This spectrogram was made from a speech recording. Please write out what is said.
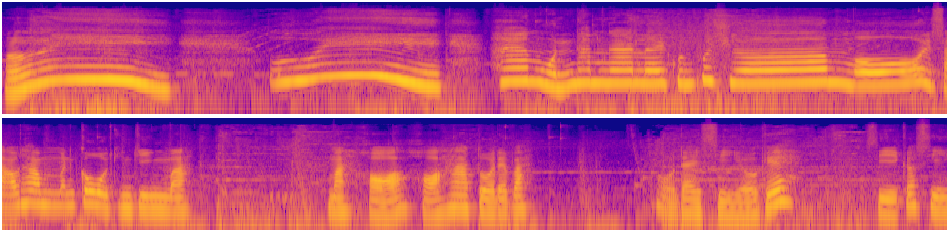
เฮ้ยอุ้ มุนทำงานเลยคุณผู้ชม โอ้ยสาวทำมันโก้จริง ๆ มา มาขอขอห้าตัวได้ปะโอ้ได้สี่โอเคสี่ก็สี่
